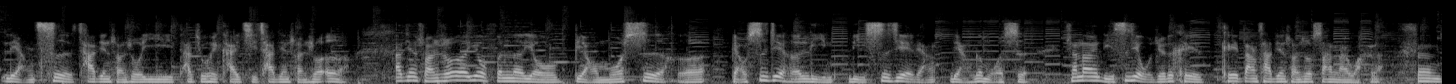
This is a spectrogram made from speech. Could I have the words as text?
两次《插尖传说一》，它就会开启《插尖传说二》。《插尖传说二》又分了有表模式和表世界和里里世界两两个模式，相当于里世界，我觉得可以可以当《插件传说三》来玩了，嗯，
